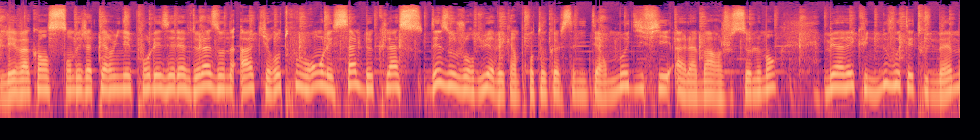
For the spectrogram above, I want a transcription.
Les vacances sont déjà terminées pour les élèves de la zone A qui retrouveront les salles de classe dès aujourd'hui avec un protocole sanitaire modifié à la marge seulement, mais avec une nouveauté tout de même,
